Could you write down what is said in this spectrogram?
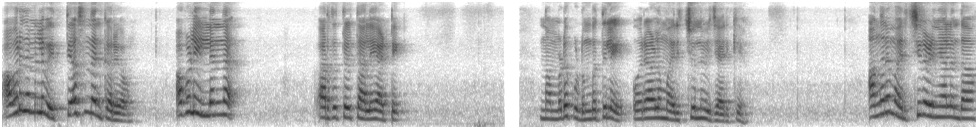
അവർ തമ്മിലുള്ള വ്യത്യാസം നിനക്കറിയോ? അവളില്ലെന്ന അർത്ഥത്തിൽ തലയാട്ടി. നമ്മുടെ കുടുംബത്തിലെ ഒരാൾ മരിച്ചു എന്ന് വിചാരിക്കുക അങ്ങനെ മരിച്ചു കഴിഞ്ഞാൽ എന്താ?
